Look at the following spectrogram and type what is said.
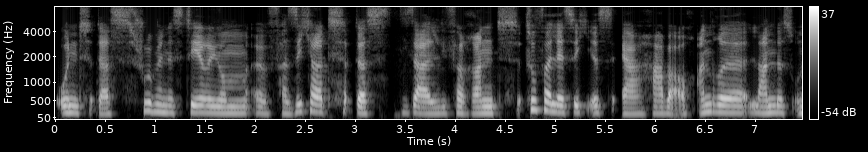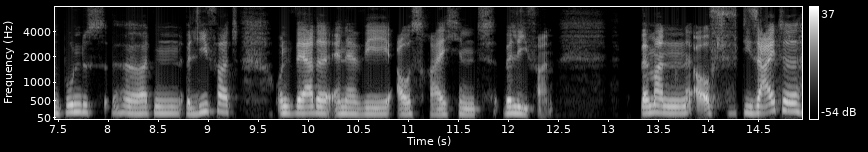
und das Schulministerium äh, versichert, dass dieser Lieferant zuverlässig ist. Er habe auch andere Landes- und Bundesbehörden beliefert und werde NRW ausreichend beliefern. Wenn man auf die Seite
